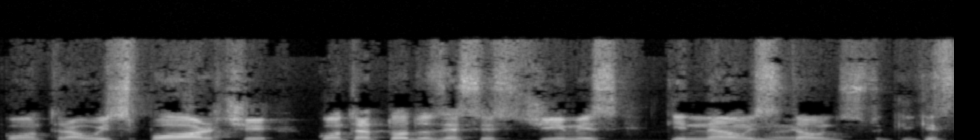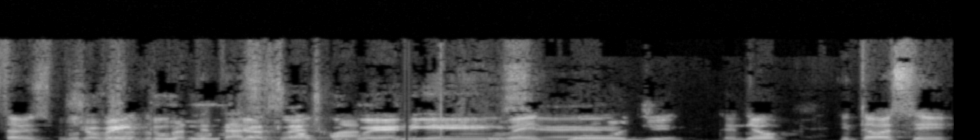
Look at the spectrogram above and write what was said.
contra o Esporte, contra todos esses times que não estão que, que estão disputando para tentar de Atlético Goianiense, Juventude, é. entendeu? Então assim,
